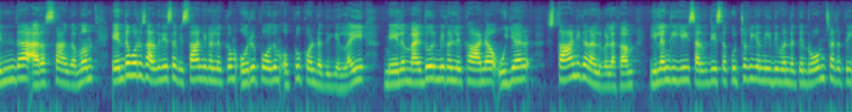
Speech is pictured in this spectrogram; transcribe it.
எந்த அரசாங்கமும் எந்த ஒரு சர்வதேச விசாரணைகளுக்கும் ஒருபோதும் ஒப்புக்கொண்டது இல்லை. மேலும் மனித உரிமைகளுக்கான உயர் ஸ்தானிகர் அலுவலகம் இலங்கையை சர்வதேச குற்றவியல் நீதிமன்றத்தின் ரோம் சட்டத்தை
